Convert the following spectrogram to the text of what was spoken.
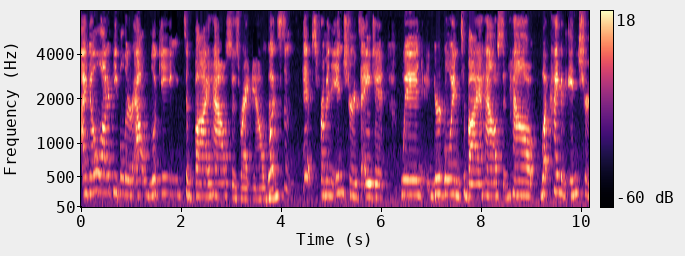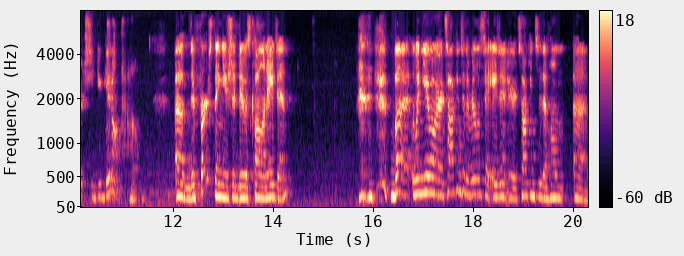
I know a lot of people that are out looking to buy houses right now. Mm-hmm. What's some tips from an insurance agent when you're going to buy a house and how what kind of insurance should you get on that home? Um, the first thing you should do is call an agent. but when you are talking to the real estate agent or you're talking to the home uh,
